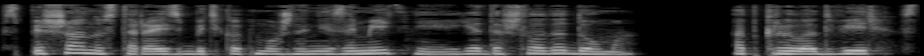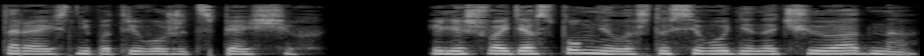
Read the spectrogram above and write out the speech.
Спеша, но стараясь быть как можно незаметнее, я дошла до дома. Открыла дверь, стараясь не потревожить спящих. И лишь войдя вспомнила, что сегодня ночую одна.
